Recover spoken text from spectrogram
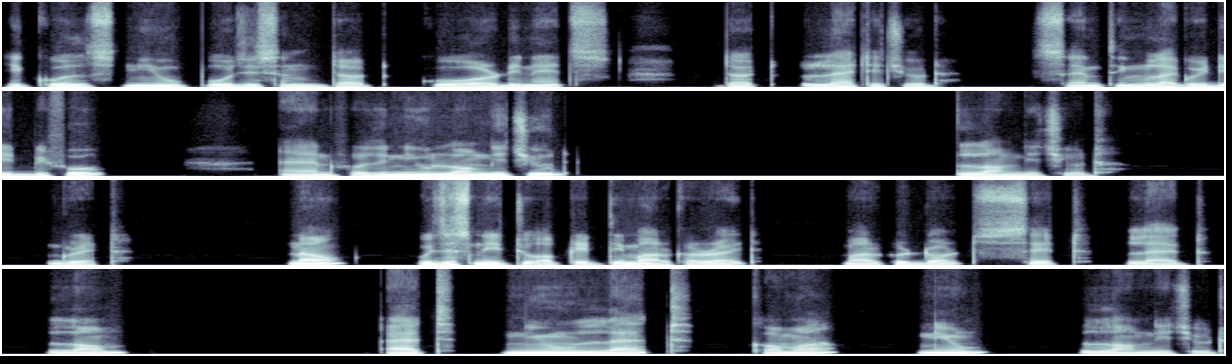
equals new position dot coordinates dot latitude. Same thing like we did before. And for the new longitude, longitude. Great. Now we just need to update the marker, right? Marker dot set lat long at new lat comma new longitude.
